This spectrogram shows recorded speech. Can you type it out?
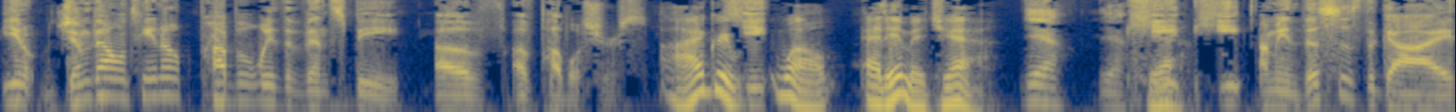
you know, Jim Valentino, probably the Vince B of of publishers. I agree. He- well, at Image, yeah. Yeah. Yeah. He Yeah. he. I mean, this is the guy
